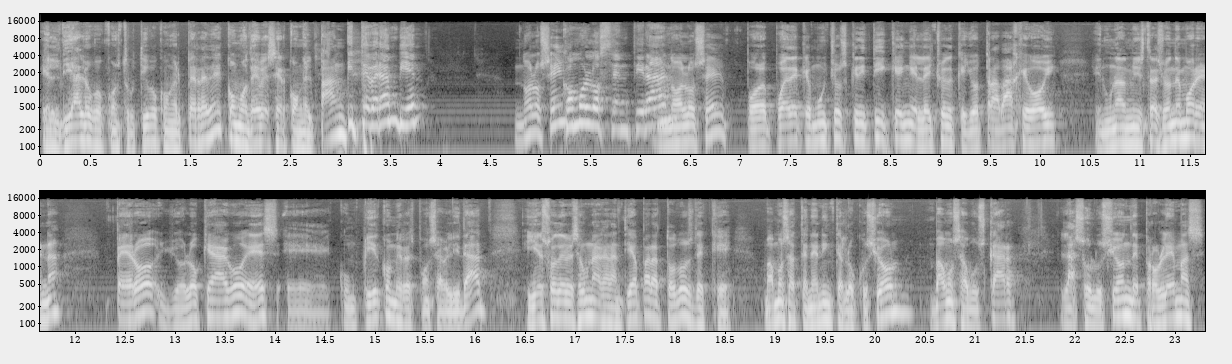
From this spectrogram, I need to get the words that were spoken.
el diálogo constructivo con el PRD, como debe ser con el PAN. ¿Y te verán bien? No lo sé. ¿Cómo lo sentirán? No lo sé. puede que muchos critiquen el hecho de que yo trabaje hoy en una administración de Morena pero yo lo que hago es eh, cumplir con mi responsabilidad y eso debe ser una garantía para todos de que vamos a tener interlocución, vamos a buscar la solución de problemas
